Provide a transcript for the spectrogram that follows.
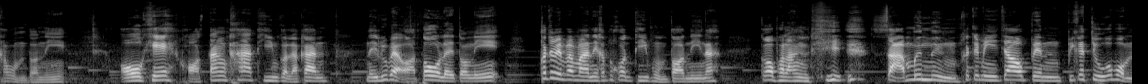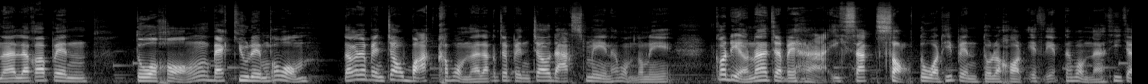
ครับผมตอนนี้ โอเค ขอตั้งค่าทีมก่อนแล้วกัน ในรูปแบบออโต้เลยตรงนี้ ก็จะเป็นประมาณนี้ครับทุกคนทีมผมตอนนี้นะ ก็พลังอยู่ที่สามหมื่นหนึ่งก็จะมีเจ้าเป็นปิกาจูครับผมนะ แล้วก็เป็นตัวของแบ็คคิวเลมครับผม แล้วก็จะเป็นเจ้าบัคครับผมนะ แล้วก็จะเป็นเจ้าดาร์คสเมนครับผมตรงนี้ ก็เดี๋ยวน่าจะไปหาอีกสัก 2 ตัวที่เป็นตัวละคร SF นะครับผมนะ ที่จะ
